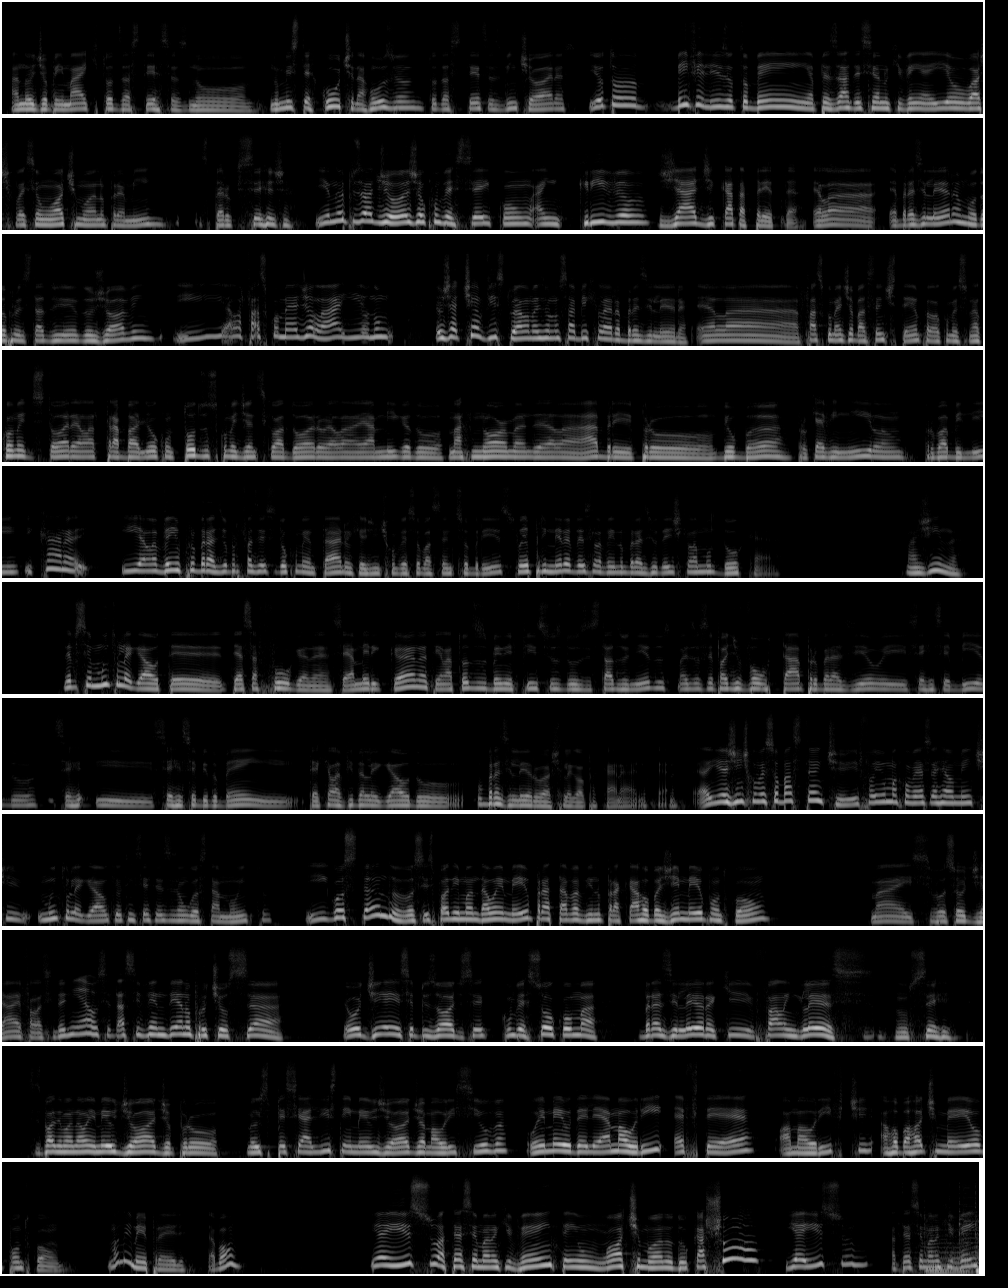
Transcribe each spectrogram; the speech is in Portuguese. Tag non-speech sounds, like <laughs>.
a noite de Open Mic, todas as terças no, no Mr. Cult, na Roosevelt, todas as terças, 20 horas. E eu tô bem feliz, eu tô bem, apesar desse ano que vem aí, eu acho que vai ser um ótimo ano para mim. Espero que seja. E no episódio de hoje eu conversei com a incrível Jade Cata Preta. Ela é brasileira, mudou para os Estados Unidos jovem e ela faz comédia lá e eu não eu já tinha visto ela, mas eu não sabia que ela era brasileira. Ela faz comédia há bastante tempo, ela começou na Comedy Story, ela trabalhou com todos os comediantes que eu adoro, ela é amiga do Mark Normand, ela abre pro Bill Burr, pro Kevin Nealon, pro Bob Lee. E, cara, e ela veio pro Brasil para fazer esse documentário, que a gente conversou bastante sobre isso. Foi a primeira vez que ela veio no Brasil desde que ela mudou, cara. Imagina. Deve ser muito legal ter, ter essa fuga, né? Você é americana, tem lá todos os benefícios dos Estados Unidos, mas você pode voltar para o Brasil e ser recebido, ser, e ser recebido bem e ter aquela vida legal do. O brasileiro eu acho legal pra caralho, cara. Aí a gente conversou bastante e foi uma conversa realmente muito legal que eu tenho certeza que vocês vão gostar muito. E gostando, vocês podem mandar um e-mail para tava vindo gmail.com mas se você odiar e falar assim, Daniel, você está se vendendo pro tio Sam. Eu odiei esse episódio. Você conversou com uma brasileira que fala inglês? Não sei. Vocês podem mandar um e-mail de ódio pro meu especialista em e-mails de ódio, a Mauri Silva. O e-mail dele é amaurifte, hotmail.com. Manda e-mail para ele, tá bom? E é isso, até semana que vem. Tenha um ótimo ano do cachorro. E é isso. Até semana que vem.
